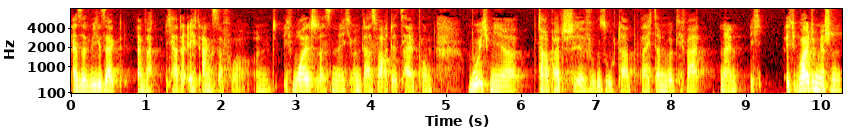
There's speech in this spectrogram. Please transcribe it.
Also wie gesagt, einfach, ich hatte echt Angst davor und ich wollte das nicht. Und das war auch der Zeitpunkt, wo ich mir therapeutische Hilfe gesucht habe, weil ich dann wirklich war, nein, ich, ich wollte mir schon,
